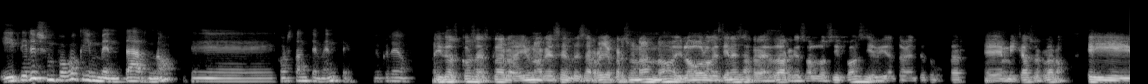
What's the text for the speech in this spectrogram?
y tienes un poco que inventar, ¿no? Eh, constantemente, yo creo. Hay dos cosas, claro. Hay uno que es el desarrollo personal, ¿no? Y luego lo que tienes alrededor, que son los hijos y evidentemente tu mujer, eh, en mi caso, claro. Y,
